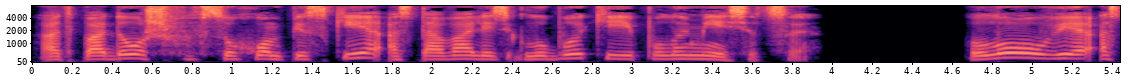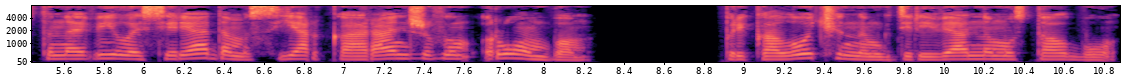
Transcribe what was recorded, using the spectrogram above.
От подошв в сухом песке оставались глубокие полумесяцы. Лоуви остановилась рядом с ярко-оранжевым ромбом, приколоченным к деревянному столбу.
